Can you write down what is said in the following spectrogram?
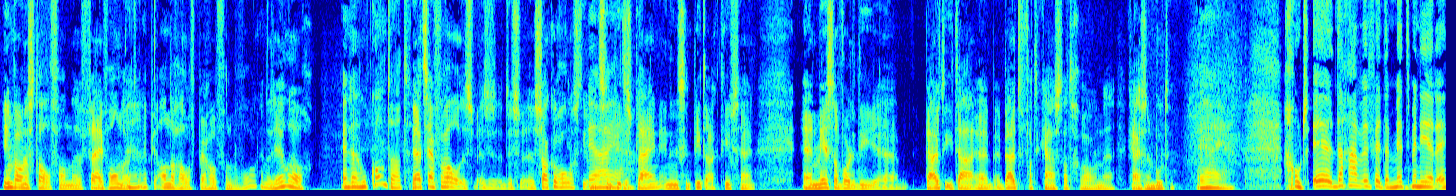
inwonerstal van 500. Ja. Dan heb je anderhalf per hoofd van de bevolking. Dat is heel hoog. En dan, hoe komt dat? Ja, het zijn vooral dus, dus, dus zakkenrollers die ja, op het Sint-Pietersplein en in Sint-Pieter actief zijn. En meestal worden die uh, buiten, Ita uh, buiten Vaticaanstad gewoon uh, krijgen ze een boete. Ja, ja. Goed, uh, dan gaan we verder met meneer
